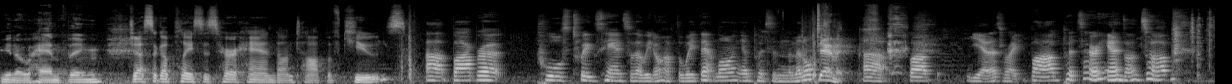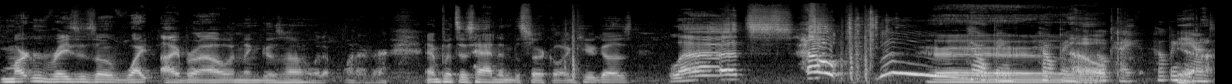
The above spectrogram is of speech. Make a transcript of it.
you know, hand thing. Jessica places her hand on top of Q's. Uh, Barbara pulls Twig's hand so that we don't have to wait that long and puts it in the middle. Damn it. Uh, Bob, yeah, that's right. Bob puts her hand on top. Martin raises a white eyebrow and then goes, "Oh, whatever," and puts his hand in the circle. And Q goes, "Let's help." Woo! Helping, helping. Help. Okay, helping Yeah. hand.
